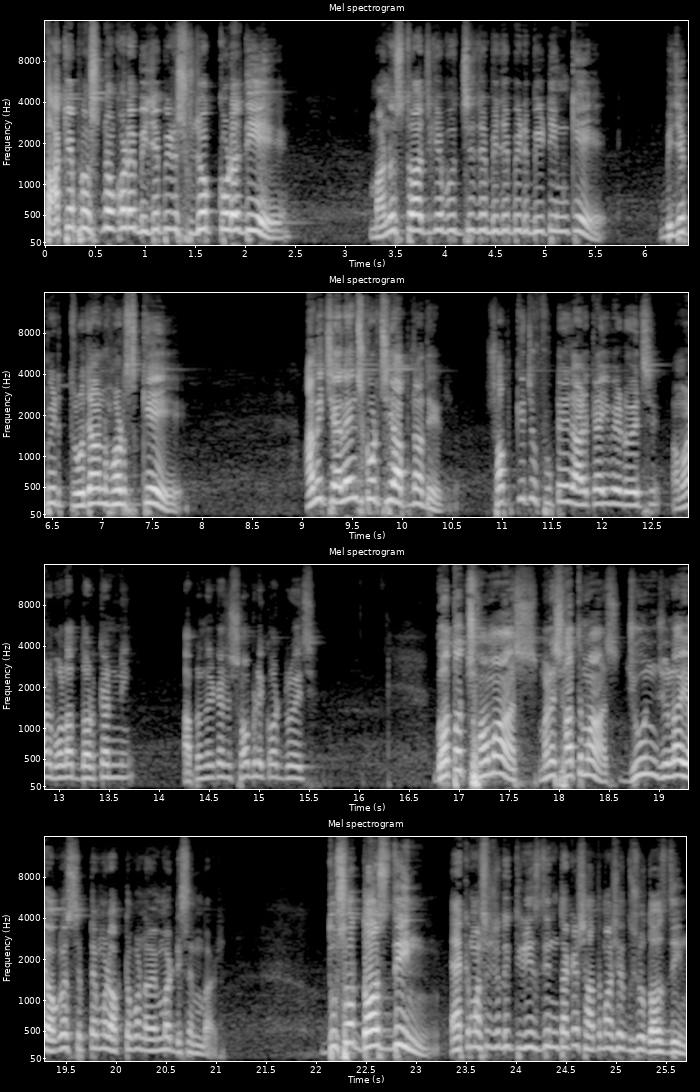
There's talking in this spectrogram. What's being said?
তাকে প্রশ্ন করে বিজেপির সুযোগ করে দিয়ে, মানুষ তো আজকে বুঝছে যে বিজেপির বি টিম কে, বিজেপির ট্রোজান হর্স কে। আমি চ্যালেঞ্জ করছি আপনাদের। সব কিছু ফুটেজ আর্কাইভে রয়েছে। আমার বলার দরকার নেই। আপনাদের কাছে সব রেকর্ড রয়েছে। গত ছ মাস মানে সাত মাস, June, July, August, September, October, November, December. দুশো দশ দিন, এক মাসে যদি তিরিশ দিন থাকে, সাত মাসে দুশো দশ দিন।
